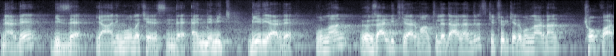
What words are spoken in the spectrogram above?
nerede? Bizde. Yani Muğla çevresinde endemik bir yerde bulunan özel bitkiler mantığıyla değerlendiririz ki Türkiye'de bunlardan çok var.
